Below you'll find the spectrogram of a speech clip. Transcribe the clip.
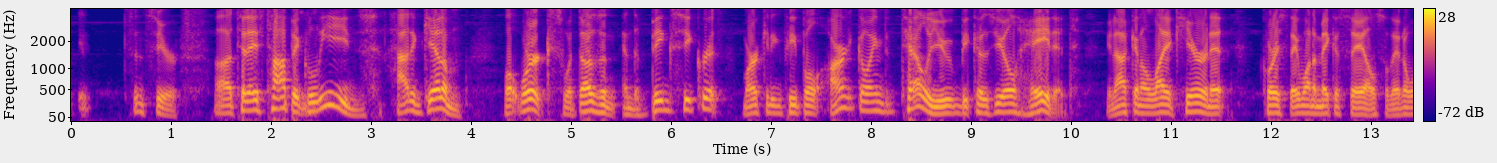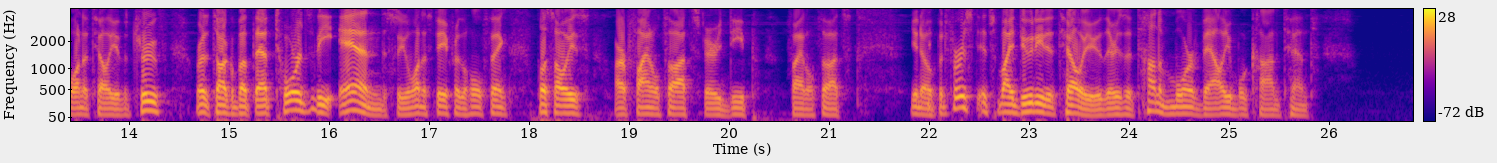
sincere. Uh, today's topic: leads. How to get them. What works, what doesn't, and the big secret: marketing people aren't going to tell you because you'll hate it. You're not going to like hearing it. Of course, they want to make a sale, so they don't want to tell you the truth. We're going to talk about that towards the end, so you want to stay for the whole thing. Plus, always our final thoughts, very deep final thoughts. You know, but first, it's my duty to tell you there's a ton of more valuable content,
